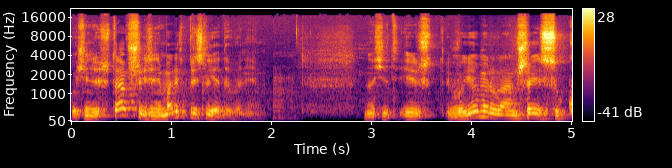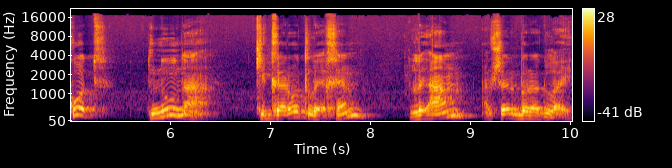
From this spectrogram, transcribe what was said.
очень уставшие и занимались преследованием. Значит, и Войомер Ланшей Сукот Тнуна Кикарот Лехем Леам Ашер Бараглай.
